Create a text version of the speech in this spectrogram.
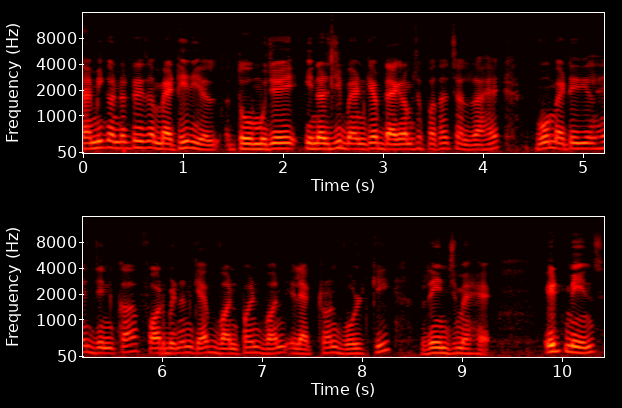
semiconductor is a material तो मुझे इनर्जी बैंड गैप डायग्राम से पता चल रहा है, वो मटेरियल हैं जिनका फॉरबिडन गैप 1.1 इलेक्ट्रॉन वोल्ट की रेंज में है। इट मीन्स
